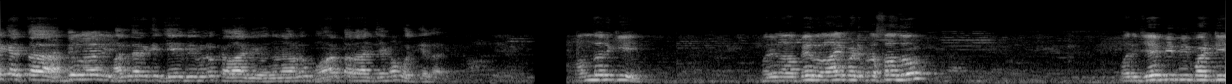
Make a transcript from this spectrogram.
ఐక్యత. అందరికి జేబీలు కళాభివందనాలు భారత రాజ్యాంగం వర్ధిల్లాలి అందరికీ మరి నా పేరు రాయపాటి ప్రసాద్ మరి జేపీపీ పార్టీ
